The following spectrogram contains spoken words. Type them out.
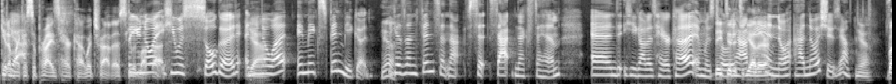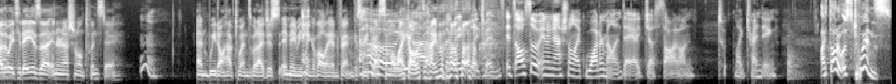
get him like a surprise haircut with Travis. He But you know what? that. He was so good, and Yeah. you know what? It makes Finn be good. Yeah. Because then Finn sat, na- sit, sat next to him, and he got his haircut and was They totally happy together. and no had no issues. Yeah. Yeah. By the way, today is uh, International Twins Day. Hmm. And we don't have twins, but I just it made me think of Ollie and Finn because we dress them alike all the Oh, time. They're basically twins. It's also International like Watermelon Day. I just saw it on t- like trending. I thought it was twins.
